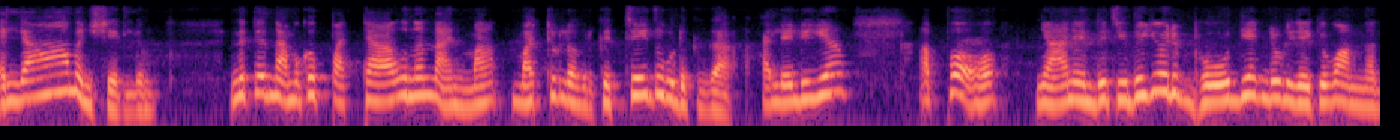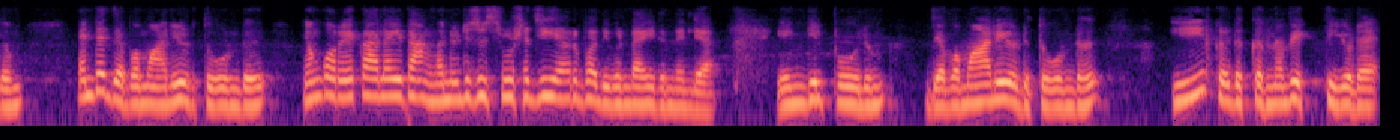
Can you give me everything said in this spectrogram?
എല്ലാ മനുഷ്യരിലും. എന്നിട്ട് നമുക്ക് പറ്റാവുന്ന നന്മ മറ്റുള്ളവർക്ക് ചെയ്തു കൊടുക്കുക. ഹല്ലേലൂയ. അപ്പോൾ ഞാൻ എന്ത് ചെയ്തു? ഈ ഒരു ബോധ്യം എന്റെ ഉള്ളിലേക്ക് വന്നതും എന്റെ ജപമാല എടുത്തുകൊണ്ട് ഞാൻ കുറേ കാലമായിട്ട് അങ്ങനെ ഒരു ശുശ്രൂഷ ചെയ്യാറ് പതിവുണ്ടായിരുന്നില്ല. എങ്കിൽ പോലും ജപമാല എടുത്തുകൊണ്ട് ഈ കിടക്കുന്ന വ്യക്തിയുടെ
